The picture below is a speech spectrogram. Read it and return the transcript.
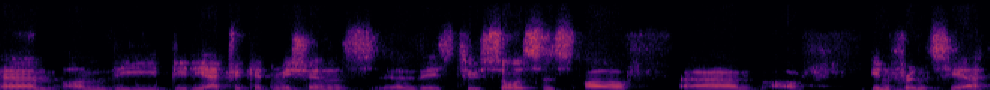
Um, on the pediatric admissions, uh, there's two sources of, um, of inference here.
